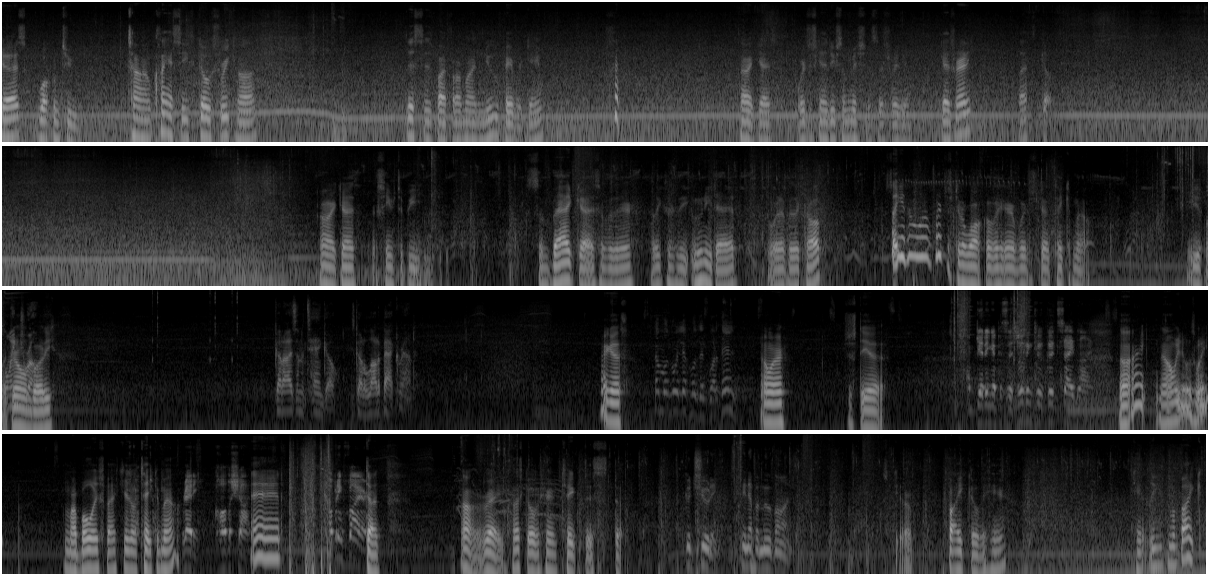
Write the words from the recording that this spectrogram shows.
Guys, welcome to Tom Clancy's Ghost Recon. This is by far my new favorite game. Alright guys, we're just gonna do some missions this video. You guys ready? Let's go. Alright guys, there seems to be some bad guys over there. I think there's the Unidad, or whatever they're called. So you know what, we're just gonna walk over here and we're just gonna take him out. Use my Deploying drone, drone. buddy. Got eyes on a tango. He's got a lot of background. I guess. Estamos muy lejos. Don't worry. Just the, uh, I'm getting a position. Moving to a good sight line. alright, now all we do is wait. My boys back here will take him out. Ready. Call the shot. And Opening fire. done. Alright, let's go over here and take this stuff. Good shooting. Let's clean up and move on. Let's get our bike over here. Can't leave my bike.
